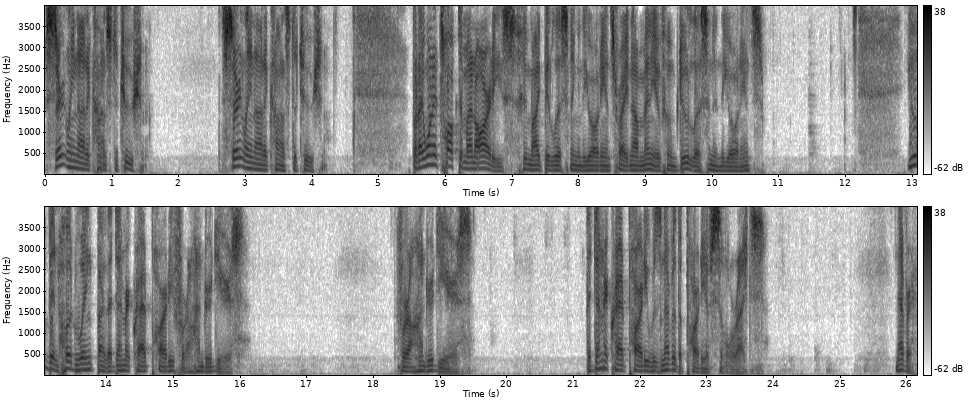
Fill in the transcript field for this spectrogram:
Certainly not a constitution. Certainly not a constitution. But I want to talk to minorities who might be listening in the audience right now, many of whom do listen in the audience. You have been hoodwinked by the Democrat Party for a hundred years. For a hundred years. The Democrat Party was never the party of civil rights. Never.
